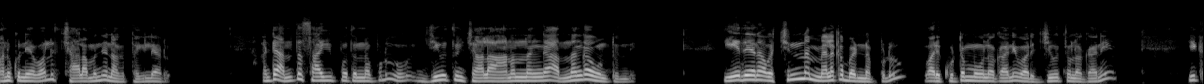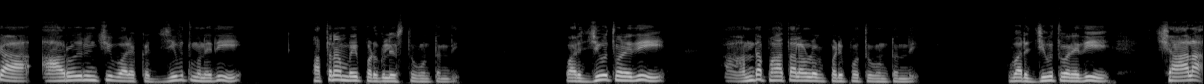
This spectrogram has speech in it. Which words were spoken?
అనుకునే వాళ్ళు చాలామంది నాకు తగిలారు. అంటే అంత సాగిపోతున్నప్పుడు జీవితం చాలా ఆనందంగా అందంగా ఉంటుంది. ఏదైనా ఒక చిన్న మెలకబడినప్పుడు వారి కుటుంబంలో కానీ వారి జీవితంలో కానీ ఇక ఆ రోజు నుంచి వారి యొక్క జీవితం అనేది పతనంపై పడుగులేస్తూ ఉంటుంది. వారి జీవితం అనేది అందపాతాళంలోకి పడిపోతూ ఉంటుంది. వారి జీవితం అనేది చాలా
